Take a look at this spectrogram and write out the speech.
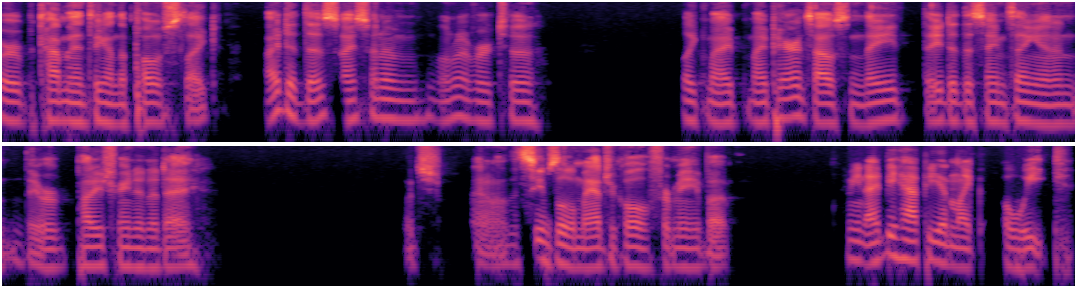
were commenting on the post like, I did this. I sent him whatever to like my my parents' house, and they they did the same thing, and they were potty trained in a day. Which I don't know. That seems a little magical for me, but I mean, I'd be happy in like a week.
